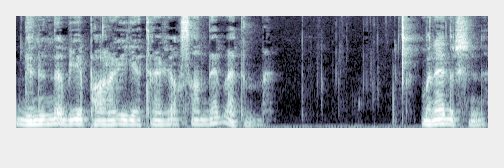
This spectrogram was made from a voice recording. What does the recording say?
gününde bir parayı getireceksen demedim mi? Bu nedir şimdi?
